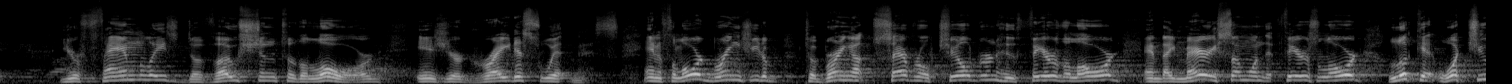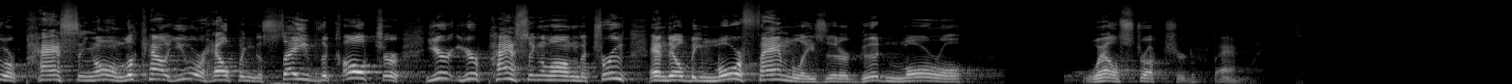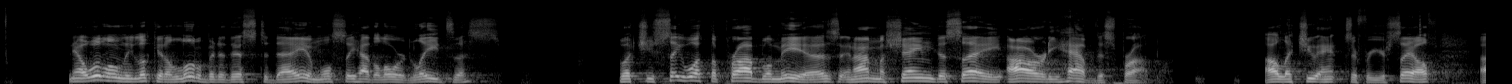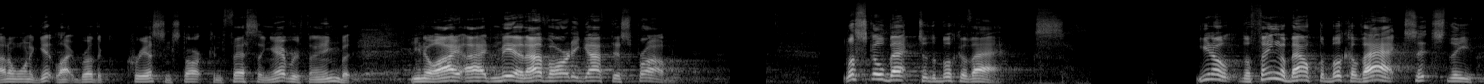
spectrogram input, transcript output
Your family's devotion to the Lord is your greatest witness. And if the Lord brings you to, to bring up several children who fear the Lord and they marry someone that fears the Lord, look at what you are passing on. Look how you are helping to save the culture. You're, you're passing along the truth, and there'll be more families that are good, moral, well structured families. Now, we'll only look at a little bit of this today, and we'll see how the Lord leads us. But you see what the problem is, and I'm ashamed to say I already have this problem. I'll let you answer for yourself. I don't want to get like Brother Chris and start confessing everything, but you know, I, I admit I've already got this problem. Let's go back to the book of Acts. You know, the thing about the book of Acts, it's the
